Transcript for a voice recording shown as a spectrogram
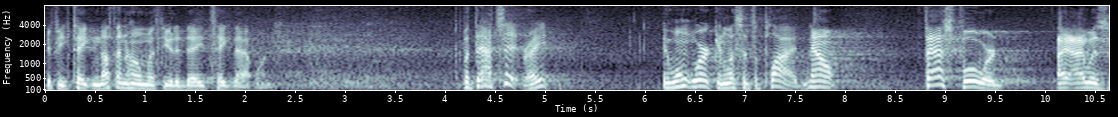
If you take nothing home with you today, take that one. But that's it, right? It won't work unless it's applied. Now, fast forward, I, I was,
